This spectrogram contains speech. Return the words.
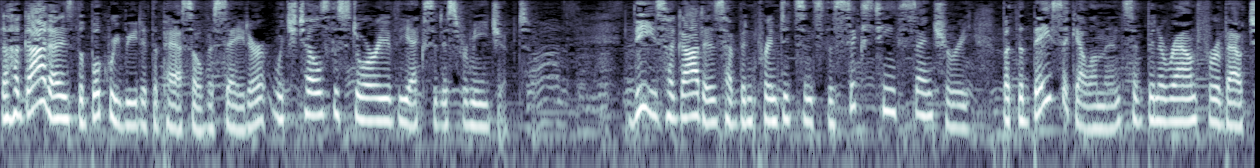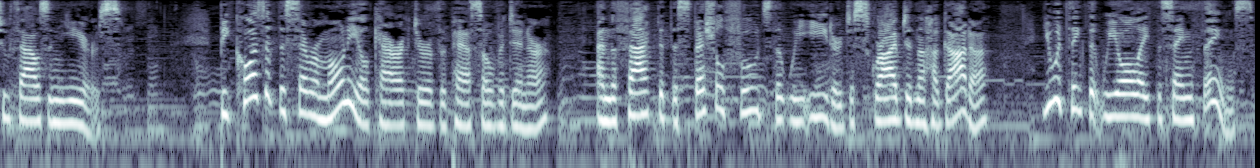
The Haggadah is the book we read at the Passover Seder, which tells the story of the Exodus from Egypt. These Haggadahs have been printed since the 16th century, but the basic elements have been around for about 2,000 years. Because of the ceremonial character of the Passover dinner, and the fact that the special foods that we eat are described in the Haggadah, you would think that we all ate the same things.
